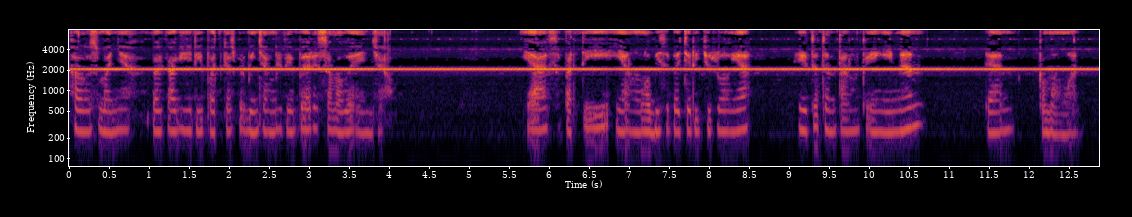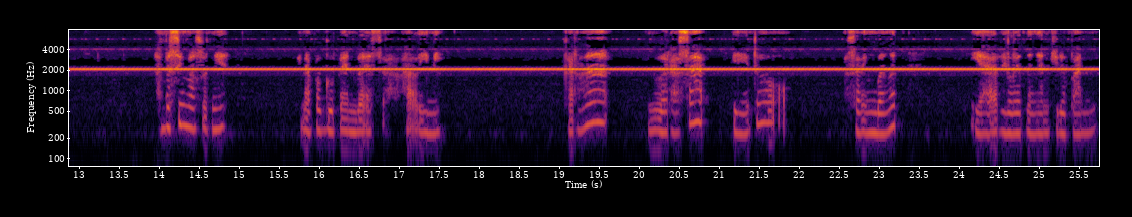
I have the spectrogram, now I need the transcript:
Halo semuanya, balik lagi di podcast Berbincang di Ribar sama gue Angel. Ya, seperti yang lo bisa baca di judulnya, yaitu tentang keinginan dan kemauan. Apa sih maksudnya? Kenapa gue pengen bahas hal ini? Karena gue rasa ini tuh sering banget ya relate dengan kehidupan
